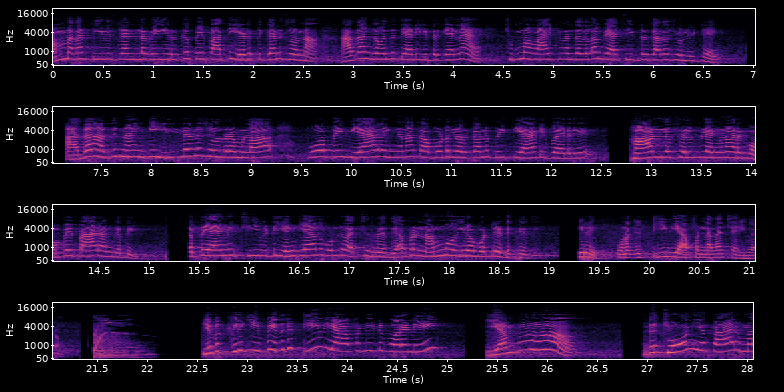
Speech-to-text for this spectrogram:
அம்மா தான் டிவி ஸ்டாண்ட்ல போய் இருக்கு போய் பார்த்து எடுத்துக்கன்னு சொன்னா. அதான் அங்க வந்து தேடிக்கிட்டு இருக்கேன்னு சும்மா வாய்க்கு வந்ததெல்லாம் பேசிட்டு இருக்காத சொல்லிட்டேன். அதான் அது நான் இங்க இல்லைன்னு சொல்றோம்ல போ போய் வேற எங்கன்னா கபோர்டில் இருக்கான்னு போய் தேடி பாரு. ஹாலில் செல்ஃபில் எங்கன்னா இருக்கும் போய் பாரு அங்க போய். எப்பயாவது சீ விட்டு எங்கேயாவது கொண்டு வச்சிடுறது? அப்புறம் நம்ம உயிரை போட்டு எடுக்குது. இரு உனக்கு டிவி ஆஃப் பண்ணாதான் சரி வரும். இவ கிறுக்கி இப்போ எதுக்கு டிவி ஆஃப் பண்ணிட்டு போற நீ? எம்மா! இந்த சோனிய பாருமா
